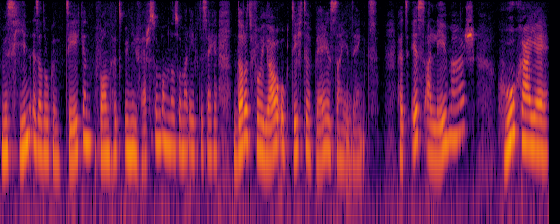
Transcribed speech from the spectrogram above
Misschien is dat ook een teken van het universum, om dat zo maar even te zeggen, dat het voor jou ook dichterbij is dan je denkt. Het is alleen maar hoe ga jij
